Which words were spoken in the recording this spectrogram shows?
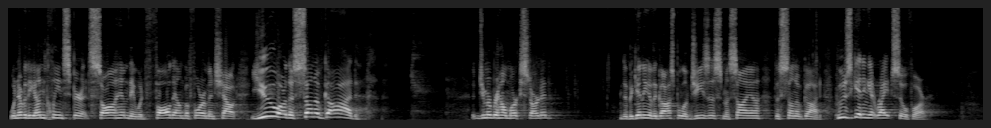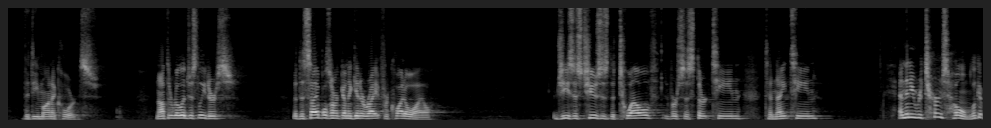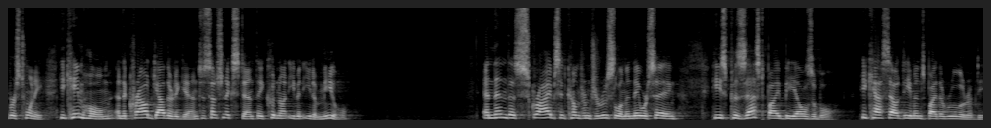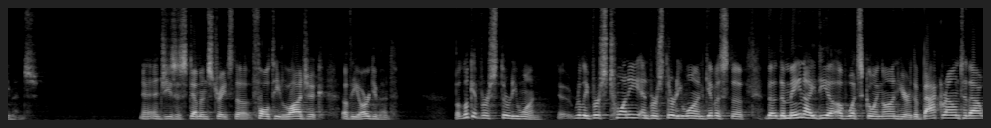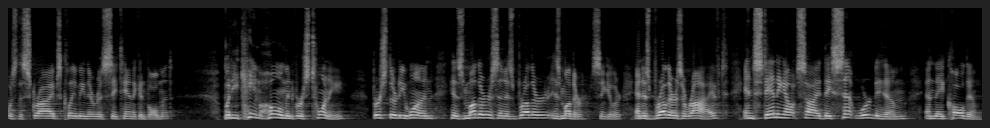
Whenever the unclean spirits saw him, they would fall down before him and shout, You are the Son of God. Do you remember how Mark started? The beginning of the gospel of Jesus, Messiah, the Son of God. Who's getting it right so far? The demonic hordes, not the religious leaders. The disciples aren't going to get it right for quite a while. Jesus chooses the 12 in verses 13 to 19. And then he returns home. Look at verse 20. He came home, and the crowd gathered again to such an extent they could not even eat a meal. And then the scribes had come from Jerusalem, and they were saying, He's possessed by Beelzebul. He casts out demons by the ruler of demons. And Jesus demonstrates the faulty logic of the argument. But look at verse 31 really verse 20 and verse 31 give us the, the, the, main idea of what's going on here. The background to that was the scribes claiming there was satanic involvement. But he came home in verse 20 verse 31 his mothers and his brother his mother singular and his brothers arrived and standing outside they sent word to him and they called him.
